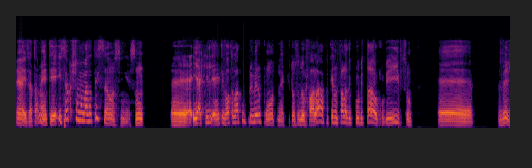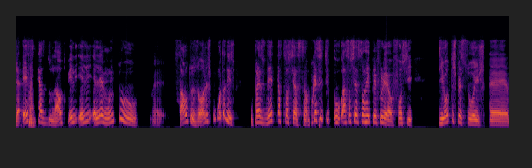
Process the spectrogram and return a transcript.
É, exatamente. Isso é o que chama mais atenção, assim. É, e aqui a gente volta lá para o primeiro ponto, né? Que o torcedor fala, ah, porque não fala de clube tal, clube Y. É, veja, esse caso do Náutico, ele, ele, ele é muito é, salta os olhos por conta disso o presidente da associação, porque se a associação Recreio Fluvial fosse de outras pessoas é,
